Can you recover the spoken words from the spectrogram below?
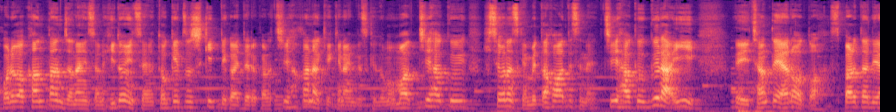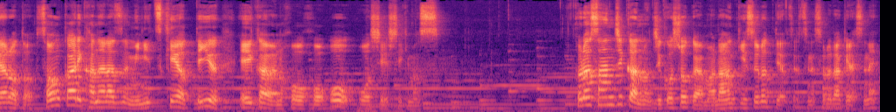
これは簡単じゃないんですよね。ひどいんですよね。吐血式って書いてあるから血吐かなきゃいけないんですけども、まあ、血吐く必要なんですけど、メタファーですね。血吐くぐらい、えー、ちゃんとやろうと、スパルタでやろうと、その代わり必ず身につけようっていう英会話の方法をお教えしていきます。これは3時間の自己紹介をま乱記するってやつですね。それだけですね。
